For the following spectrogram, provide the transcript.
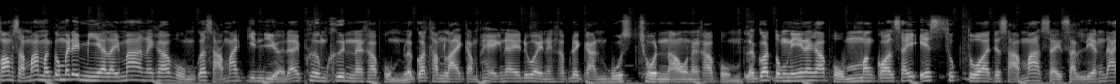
ความสามารถมันก็ไม่ได้มีอะไรมากนะครับผมก็สามารถกินเหยื่อได้เพิ่มขึ้นนะครับผมแล้วก็ทำลายกำแพงได้ด้วยนะครับด้วยการบูสต์ชนเอานะครับผมแล้วก็ตรงนี้นะครับผมมังกรไซส์ S ทุกตัวจะสามารถใส่สัตว์เลี้ยงได้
